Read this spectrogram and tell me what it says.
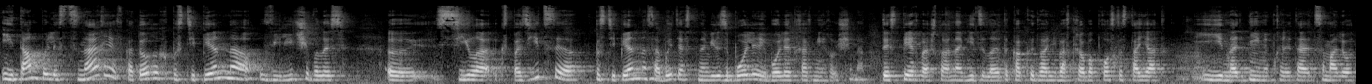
И там были сценарии, в которых постепенно увеличивалась э, сила экспозиции, постепенно события становились более и более травмирующими. То есть первое, что она видела, это как два небоскреба просто стоят, и над ними пролетает самолет,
